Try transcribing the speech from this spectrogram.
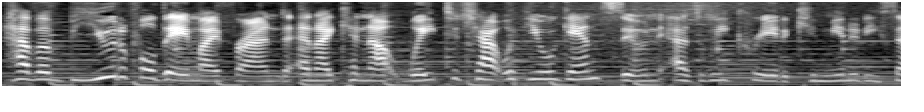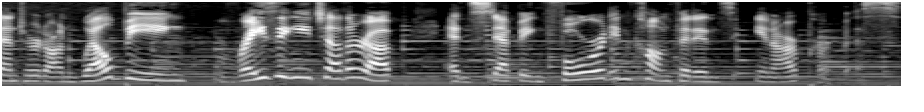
Have a beautiful day, my friend, and I cannot wait to chat with you again soon as we create a community centered on well being, raising each other up, and stepping forward in confidence in our purpose.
